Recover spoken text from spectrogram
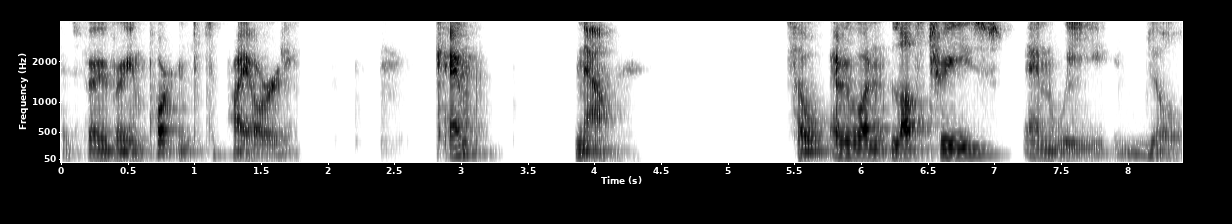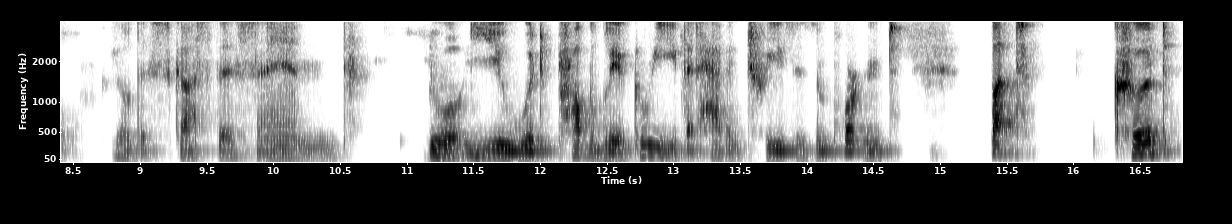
that's very, very important. It's a priority. Okay. Now, so everyone loves trees, and we you'll you'll discuss this, and you will you would probably agree that having trees is important. But could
